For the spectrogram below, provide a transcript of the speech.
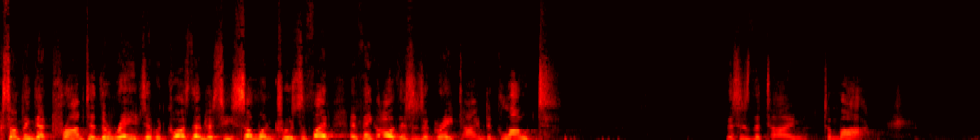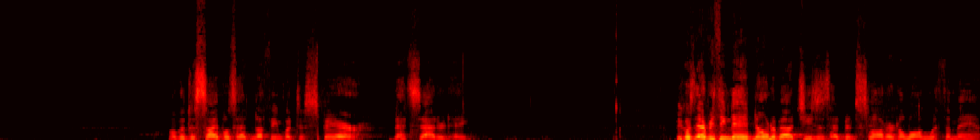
Something that prompted the rage that would cause them to see someone crucified and think, oh, this is a great time to gloat. This is the time to mock. Well, the disciples had nothing but despair that Saturday because everything they had known about Jesus had been slaughtered along with the man.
